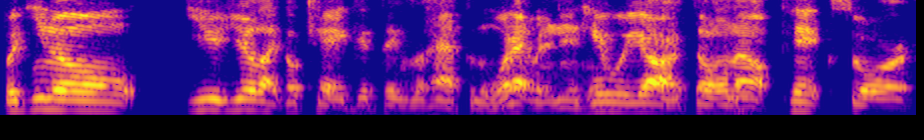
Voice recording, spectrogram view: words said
But you know, you, you're like, okay, good things will happen, whatever. And then here we are throwing out picks, or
